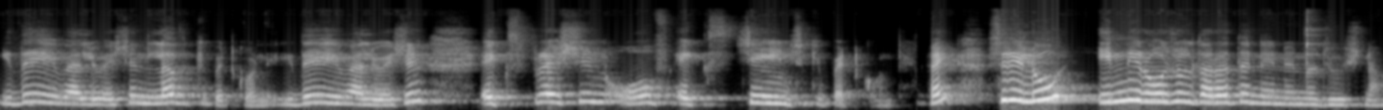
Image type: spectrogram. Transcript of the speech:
ఇదే ఇవాల్యుయేషన్ లవ్కి పెట్టుకోండి. ఇదే ఇవాల్యుయేషన్ ఎక్స్ప్రెషన్ ఆఫ్ ఎక్స్చేంజ్కి పెట్టుకోండి. రైట్ శ్రీలు ఇన్ని రోజుల తర్వాత నేను నిన్ను చూసిన.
